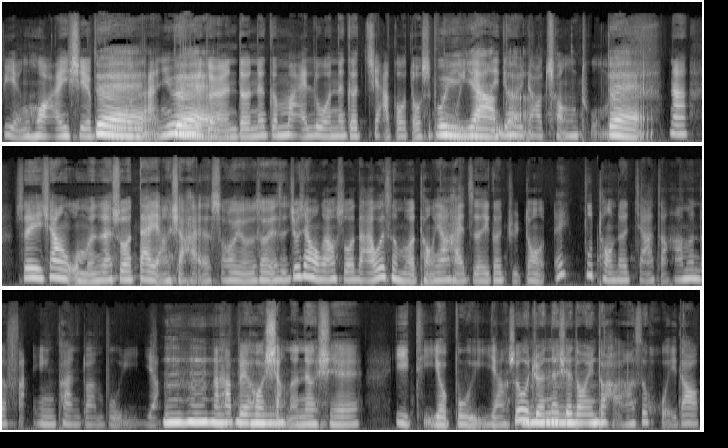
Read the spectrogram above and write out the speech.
变化、一些波澜。因为每个人的那个脉络、那个架构都是不一样，一定会遇到冲突嘛。对，那。所以，像我们在说带养小孩的时候，有的时候也是，就像我刚刚说的，为什么同样孩子的一个举动，哎，不同的家长他们的反应判断不一样，嗯哼，那他背后想的那些议题又不一样，所以我觉得那些东西都好像是回到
